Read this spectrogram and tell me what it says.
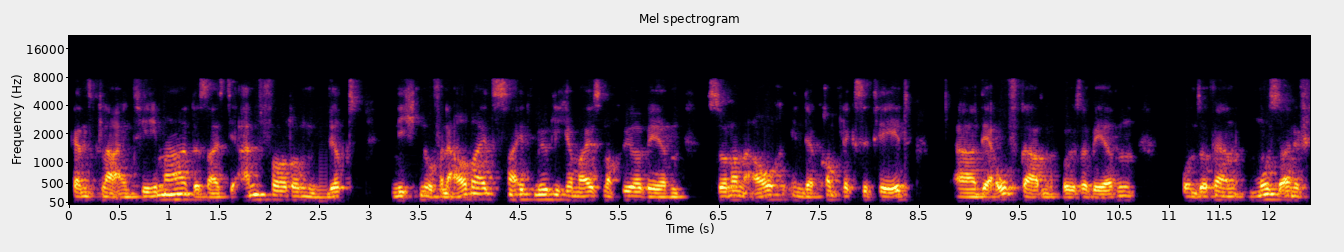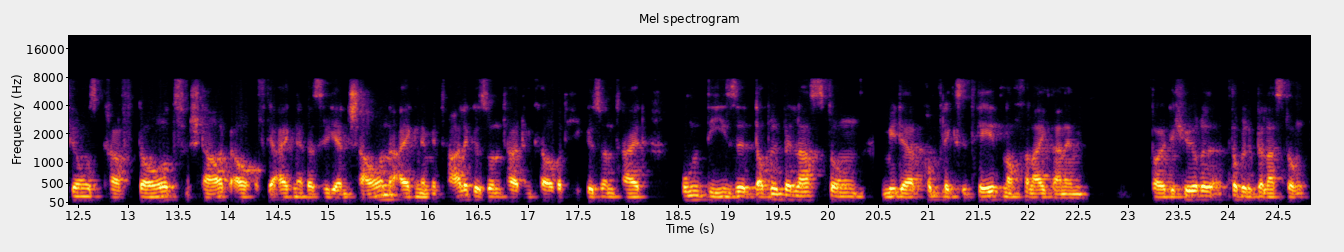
ganz klar ein Thema. Das heißt, die Anforderung wird nicht nur von der Arbeitszeit möglicherweise noch höher werden, sondern auch in der Komplexität äh, der Aufgaben größer werden. Insofern muss eine Führungskraft dort stark auch auf die eigene Resilienz schauen, eigene mentale Gesundheit und körperliche Gesundheit, um diese Doppelbelastung mit der Komplexität noch vielleicht eine deutlich höhere Doppelbelastung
